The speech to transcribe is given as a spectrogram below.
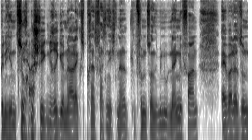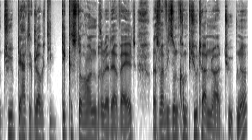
bin ich in den Zug Ja. gestiegen, Regionalexpress, weiß nicht, ne, 25 Minuten hingefahren. Ey, war da so ein Typ, der hatte, glaube ich, die dickeste Hornbrille der Welt. Und das war wie so ein Computer-Nerd-Typ, ne?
